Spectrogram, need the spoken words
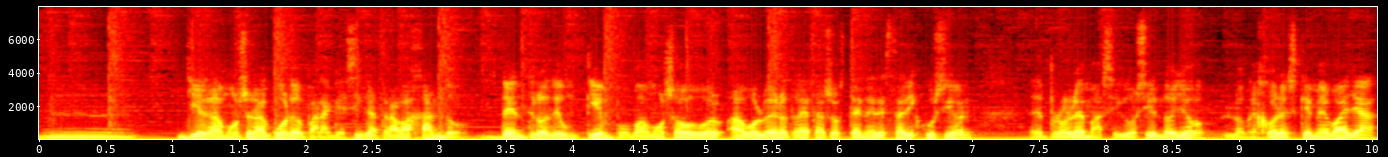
mm, llegamos a un acuerdo para que siga trabajando, dentro de un tiempo vamos a, a, volver otra vez a sostener esta discusión. El problema sigo siendo yo, lo mejor es que me vaya,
